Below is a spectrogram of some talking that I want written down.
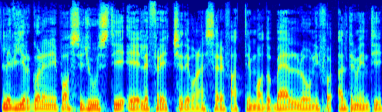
le virgole nei posti giusti e le frecce devono essere fatte in modo bello, uniforme, altrimenti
